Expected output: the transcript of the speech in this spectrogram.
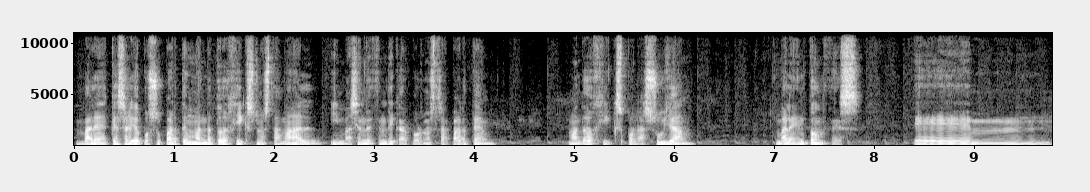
¿Vale? Que ha salido por su parte. Un mandato de Higgs no está mal. Invasión de Zendikar por nuestra parte. Mandato de Higgs por la suya. Vale, entonces... Em,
